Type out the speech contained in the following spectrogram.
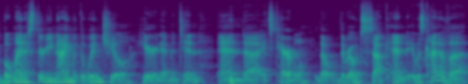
about minus 39 with the wind chill here in Edmonton, and uh, it's terrible. The the roads suck, and it was kind of a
